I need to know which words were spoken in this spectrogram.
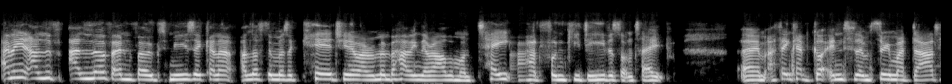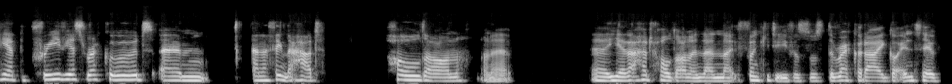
I mean, I love I love En Vogue's music and I, I loved them as a kid. You know, I remember having their album on tape. I had Funky Divas on tape. Um, I think I'd got into them through my dad. He had the previous record. Um, and I think that had Hold On on it. Uh, yeah, that had Hold On, and then like Funky Divas was the record I got into.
